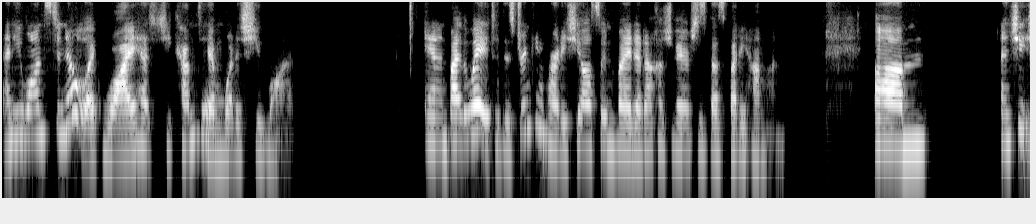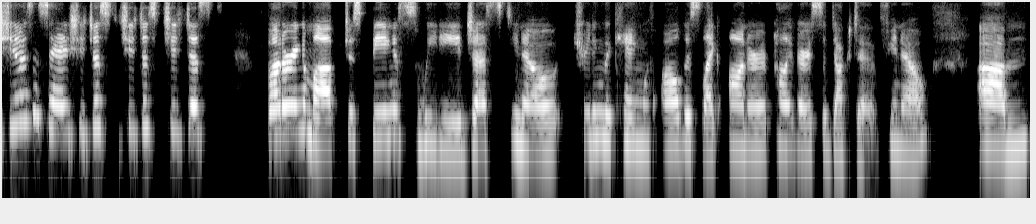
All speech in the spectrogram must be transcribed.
and he wants to know like why has she come to him? What does she want and by the way, to this drinking party, she also invited Achashverosh's best buddy Haman. Um, and she she doesn't say she just she's just she's just buttering him up, just being a sweetie, just you know treating the king with all this like honor, probably very seductive, you know. Um,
